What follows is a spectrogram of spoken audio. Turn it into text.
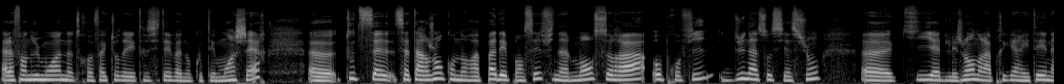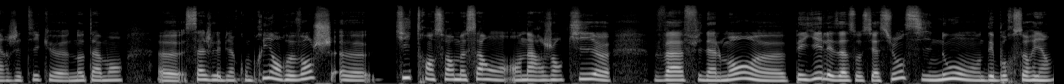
à la fin du mois, notre facture d'électricité va nous coûter moins cher. tout cet argent qu'on n'aura pas dépensé, finalement, sera au profit d'une association qui aide les gens dans la précarité énergétique, notamment. ça, je l'ai bien compris. En revanche, qui transforme ça en, argent? Qui euh, va finalement euh, payer les associations si nous, on débourse rien?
